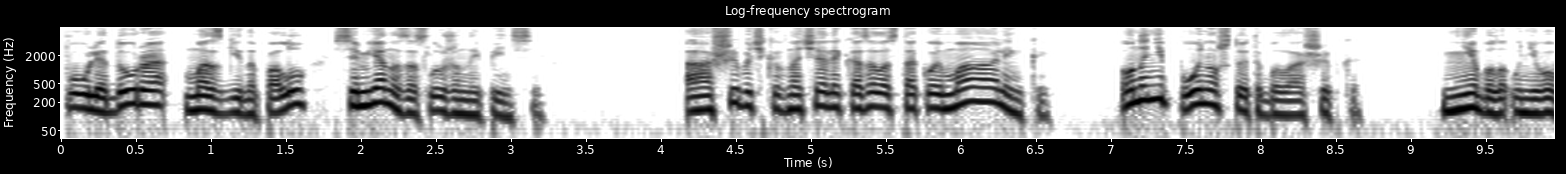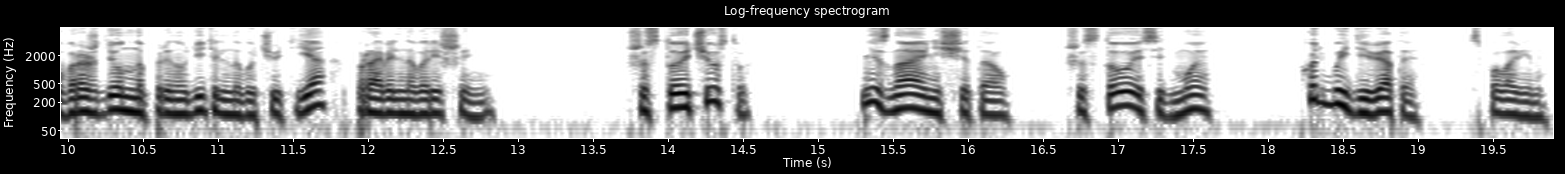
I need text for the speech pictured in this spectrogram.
Пуля дура, мозги на полу, семья на заслуженной пенсии. А ошибочка вначале казалась такой маленькой, он и не понял, что это была ошибка. Не было у него врожденно-принудительного чутья правильного решения. Шестое чувство? Не знаю, не считал. Шестое, седьмое, хоть бы и девятое с половиной.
